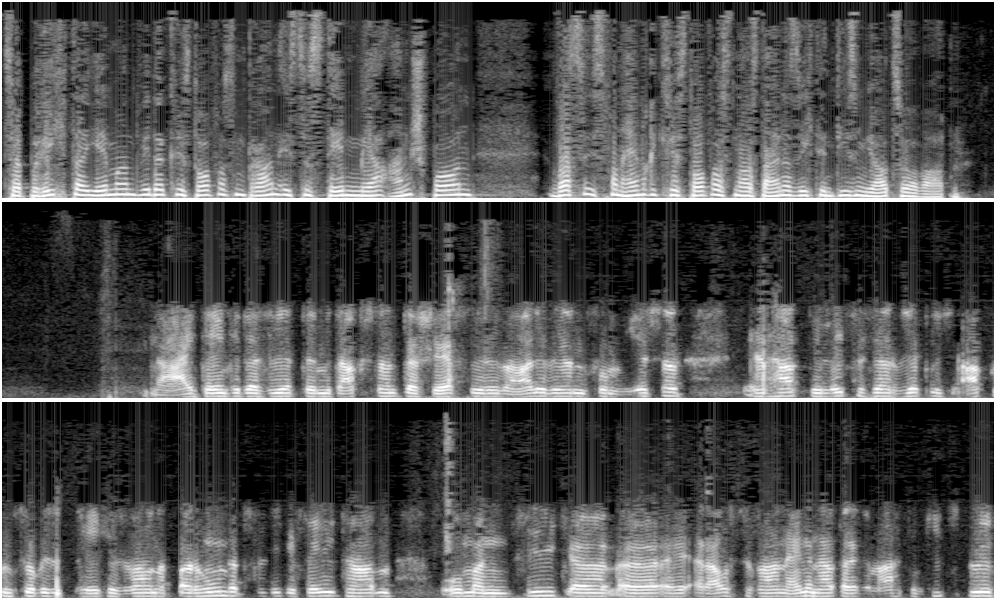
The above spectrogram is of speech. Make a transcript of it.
Zerbricht da jemand wie der Christoffersen dran? Ist es dem mehr Ansporn? Was ist von Henrik Christoffersen aus deiner Sicht in diesem Jahr zu erwarten? Na, ich denke, das wird äh, mit Abstand der schärfste Rivale werden vom Hirscher. Er hat die letztes Jahr wirklich ab und zu ein bisschen Pech. Es waren ein paar Hundertstel, die gefehlt haben, um einen Sieg äh, äh, rauszufahren. Einen hat er gemacht in Kitzbühel.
